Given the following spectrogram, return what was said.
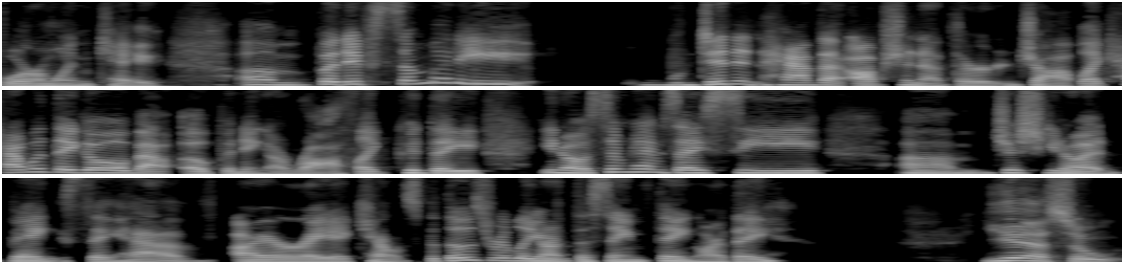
401k um, but if somebody didn't have that option at their job like how would they go about opening a roth? Like could they you know sometimes i see um, just you know at banks they have ira accounts but those really aren't the same thing are they Yeah, so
